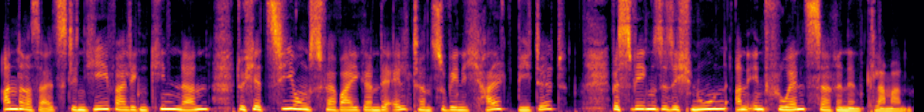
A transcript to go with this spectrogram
andererseits den jeweiligen Kindern durch erziehungsverweigernde Eltern zu wenig Halt bietet, weswegen sie sich nun an Influencerinnen klammern.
